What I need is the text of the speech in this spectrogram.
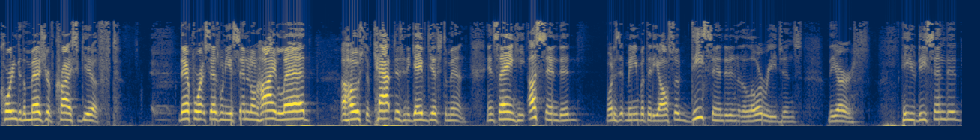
according to the measure of Christ's gift. Therefore it says when he ascended on high, led a host of captives and he gave gifts to men. In saying he ascended, what does it mean but that he also descended into the lower regions, the earth? He who descended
